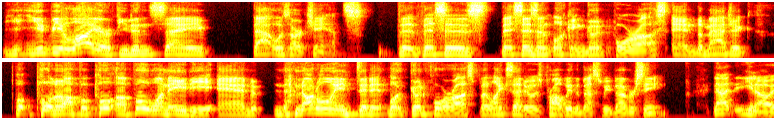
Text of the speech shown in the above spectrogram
you'd be a liar if you didn't say that was our chance. This is this isn't looking good for us. And the Magic pu- pulled off a, pull, a full 180. And not only did it look good for us, but like I said, it was probably the best we've ever seen not you know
